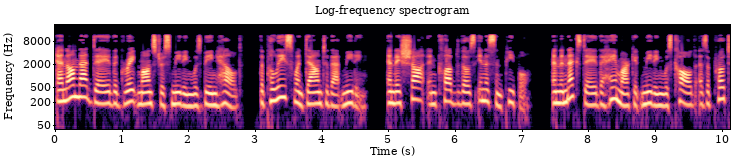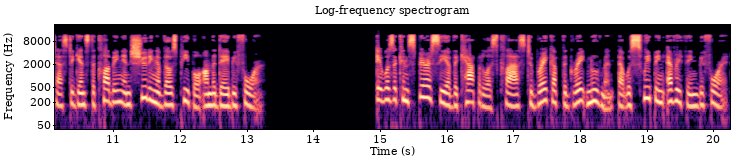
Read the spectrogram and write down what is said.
And on that day the great monstrous meeting was being held, the police went down to that meeting, and they shot and clubbed those innocent people, and the next day the Haymarket meeting was called as a protest against the clubbing and shooting of those people on the day before. It was a conspiracy of the capitalist class to break up the great movement that was sweeping everything before it.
